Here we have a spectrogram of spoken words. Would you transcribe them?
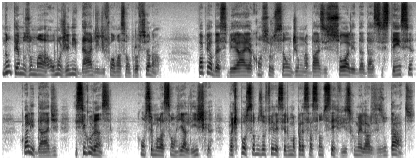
não temos uma homogeneidade de formação profissional. O papel da SBA é a construção de uma base sólida da assistência, qualidade e segurança, com simulação realística para que possamos oferecer uma prestação de serviço com melhores resultados.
